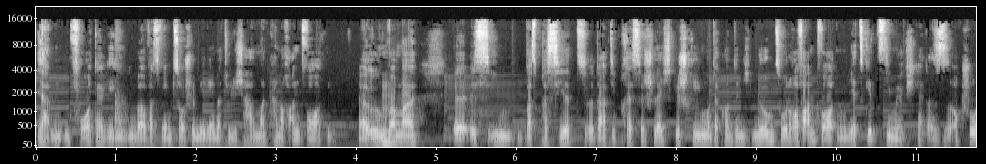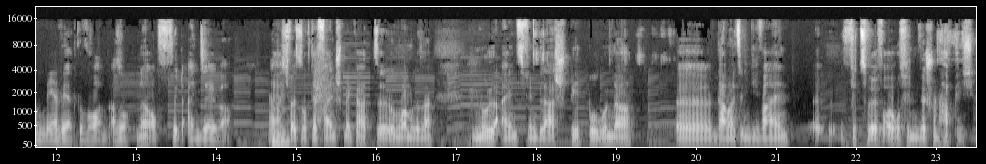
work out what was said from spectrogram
ja, ein Vorteil gegenüber, was wir im Social Media natürlich haben. Man kann auch antworten. Ja, irgendwann mhm. mal äh, ist ihm was passiert, da hat die Presse schlecht geschrieben und er konnte nicht nirgendwo darauf antworten. Jetzt gibt's die Möglichkeit. Also es ist auch schon ein Mehrwert geworden, also ne, auch für einen selber. Ja, mhm. ich weiß noch, der Feinschmecker hat äh, irgendwann mal gesagt, 0,1 für ein Glas Spätburgunder, äh, damals im Wein, äh, für 12 Euro finden wir schon happig.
